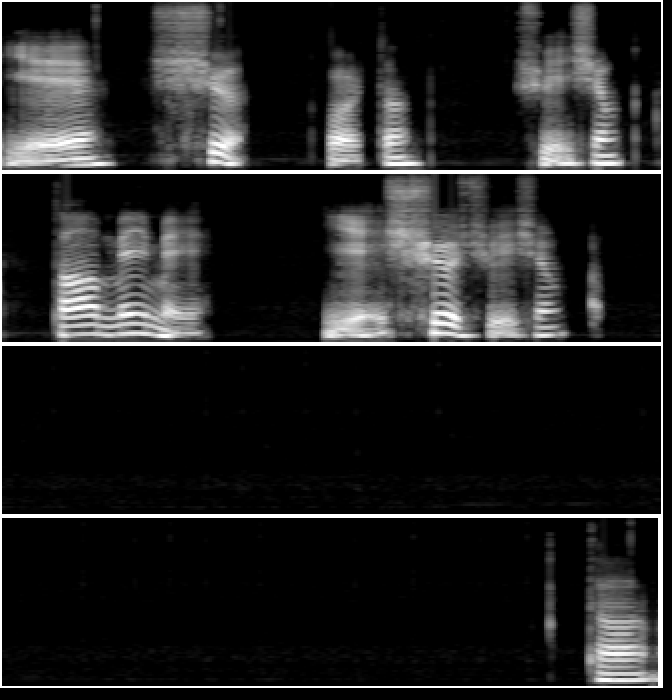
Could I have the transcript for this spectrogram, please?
也是我的学生。她妹妹也是学生。他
